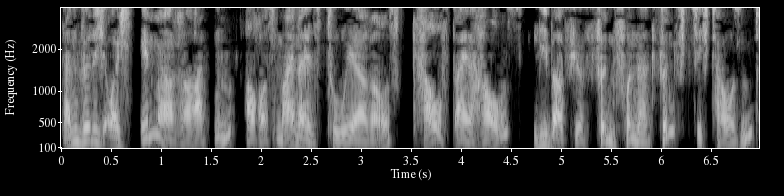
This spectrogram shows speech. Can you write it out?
dann würde ich euch immer raten, auch aus meiner Historie heraus, kauft ein Haus lieber für 550.000,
